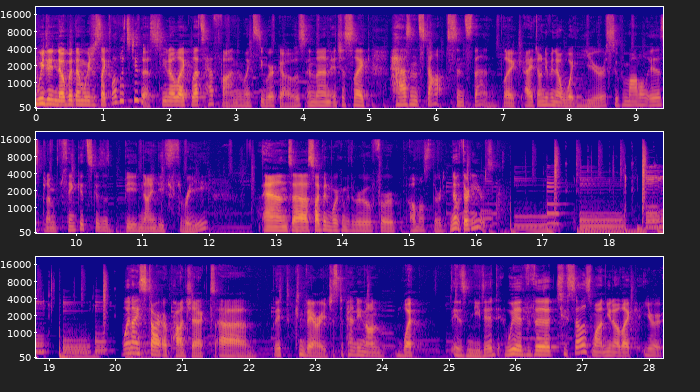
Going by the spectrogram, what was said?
we didn't know, but then we are just like, well, let's do this. You know, like let's have fun and like see where it goes. And then it just like hasn't stopped since then. Like I don't even know what year Supermodel is, but I think it's gonna be 93. And uh, so I've been working with Ru for almost 30, no, 30 years. When I start a project, um, it can vary just depending on what is needed. With the Tussauds one, you know, like you're,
